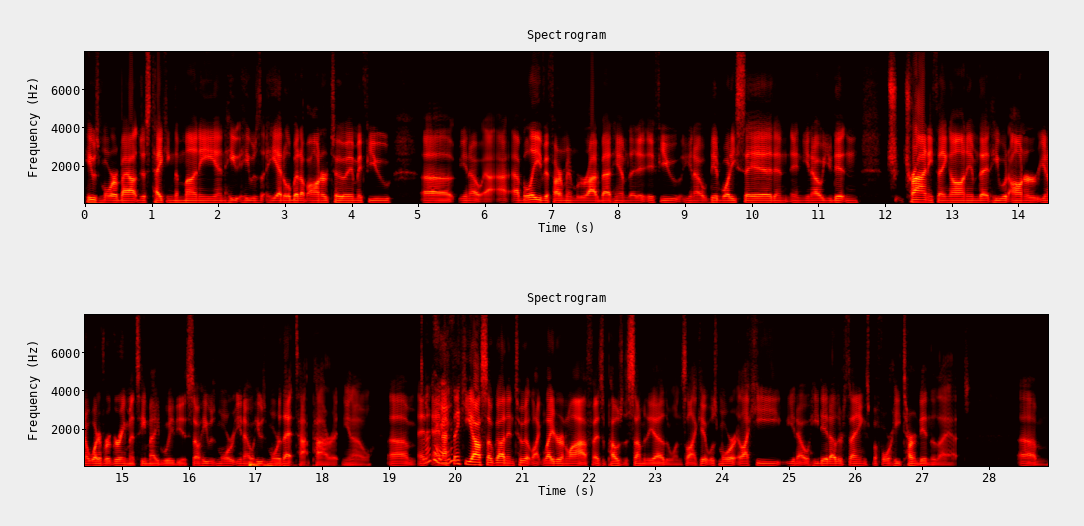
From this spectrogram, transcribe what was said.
He was more about just taking the money and he he was he had a little bit of honor to him. If you uh, you know, I, I believe if I remember right about him that if you, you know, did what he said and, and, you know, you didn't tr- try anything on him that he would honor, you know, whatever agreements he made with you. So he was more, you know, he was more that type pirate, you know. Um, and, and I think he also got into it like later in life as opposed to some of the other ones. Like it was more like he, you know, he did other things before he turned into that. Um,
